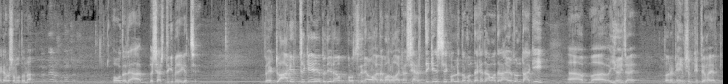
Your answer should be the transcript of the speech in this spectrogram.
এগারোশো মতো না? ও, তাহলে শেষ দিকে বেড়ে গেছে। তো একটু আগের থেকে যদি এটা প্রস্তুতি নেওয়া হয়, তা ভালো হয়। কারণ শেষ দিকে এসে করলে তখন দেখা যায় আমাদের আয়োজনটা আগেই ই হয়ে যায়। তখন একটু হিমশিম খেতে হয় আর কি।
